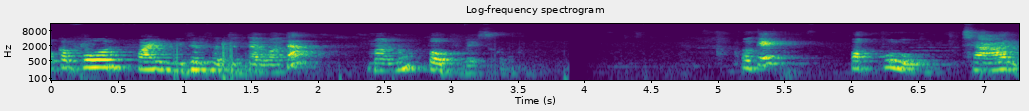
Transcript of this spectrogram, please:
ఒక ఫోర్ ఫైవ్ విజిల్స్ వచ్చిన తర్వాత మనం పప్పు వేసుకుందాం. ఓకే? పప్పు చారు.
